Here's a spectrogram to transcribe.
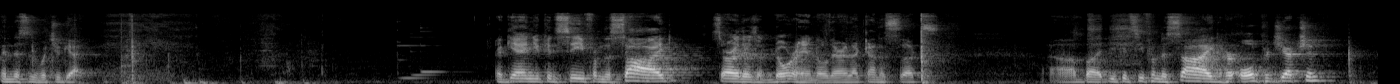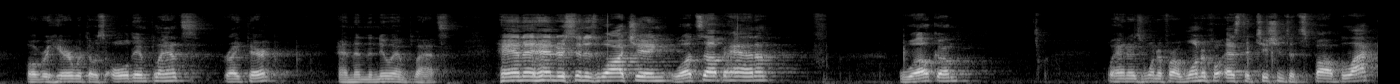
and this is what you get. Again, you can see from the side. Sorry, there's a door handle there. That kind of sucks. Uh, but you can see from the side her old projection over here with those old implants right there, and then the new implants. Hannah Henderson is watching. What's up, Hannah? Welcome. Well, Hannah is one of our wonderful estheticians at Spa Black.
